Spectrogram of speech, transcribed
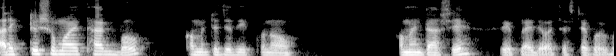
আরেকটু সময় থাকব। কমেন্টে যদি কোনো কমেন্ট আসে রিপ্লাই দেওয়ার চেষ্টা করব।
